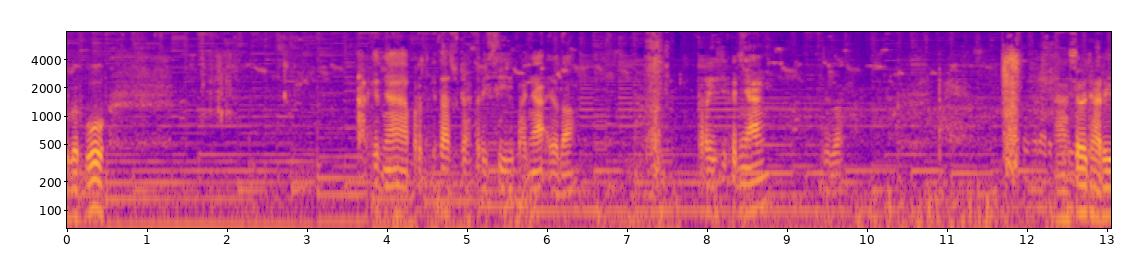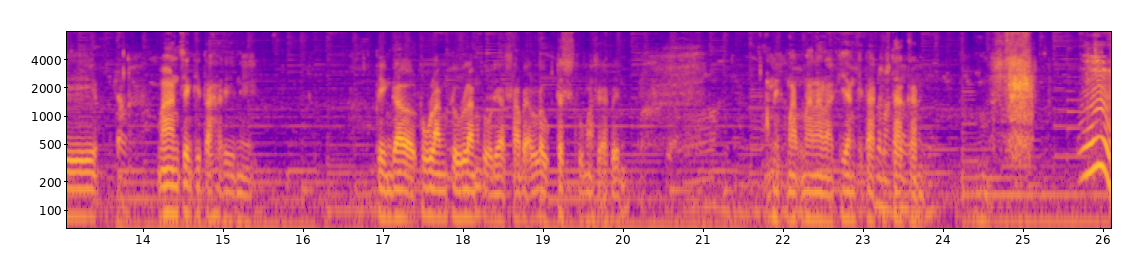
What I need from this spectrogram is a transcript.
Alhamdulillah sedulurku Akhirnya perut kita sudah terisi banyak ya toh. Terisi kenyang gitu loh. Hasil dari mancing kita hari ini. Tinggal tulang belulang tuh lihat sampai ludes tuh Mas Kevin. Nikmat mana lagi yang kita dustakan? hmm.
